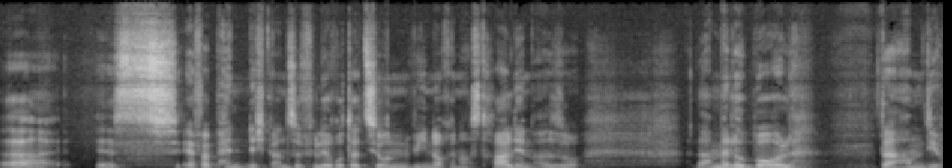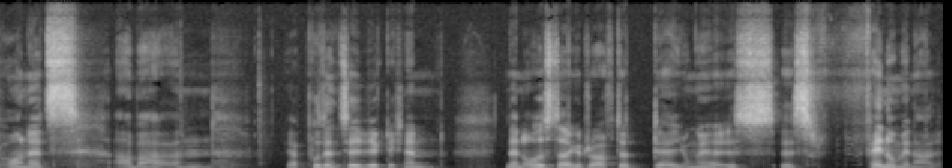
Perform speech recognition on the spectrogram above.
Äh, ist, er verpennt nicht ganz so viele Rotationen wie noch in Australien. Also Lamello Ball da haben die Hornets aber einen, ja, potenziell wirklich einen, einen All-Star gedraftet. Der Junge ist, ist phänomenal.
